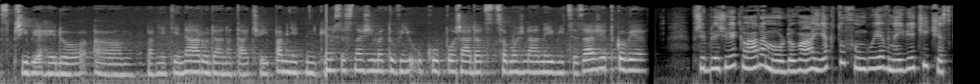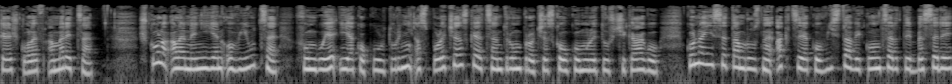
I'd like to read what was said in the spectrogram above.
s příběhy do uh, paměti národa, natáčejí pamětníky. My se snažíme tu výuku pořádat co možná nejvíce zážitkově. Přibližuje Klára Moldová, jak to funguje v největší české škole v Americe. Škola ale není jen o výuce, funguje i jako kulturní a společenské centrum pro českou komunitu v Chicagu. Konají se tam různé akce jako výstavy, koncerty, besedy,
